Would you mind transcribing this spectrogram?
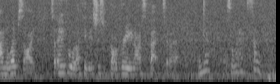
and the website. So overall I think it's just got a really nice effect to it. And yeah, that's all I have to say.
